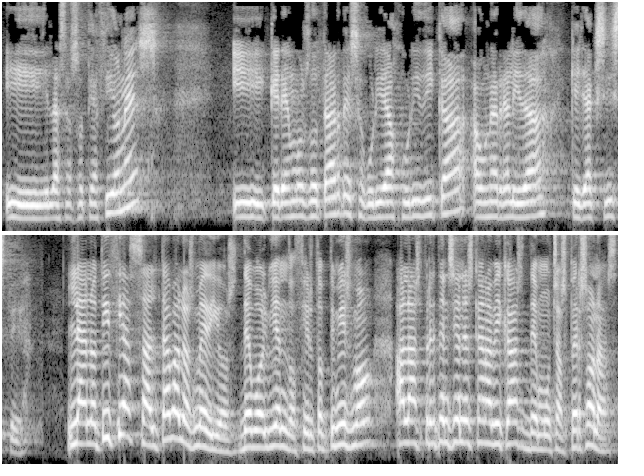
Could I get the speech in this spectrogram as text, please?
y las asociaciones, y queremos dotar de seguridad jurídica a una realidad que ya existe. La noticia saltaba a los medios, devolviendo cierto optimismo a las pretensiones canábicas de muchas personas,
